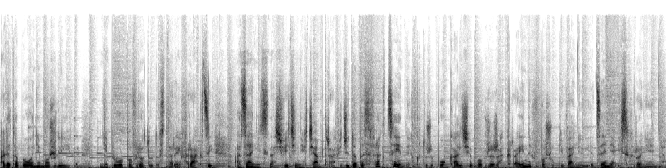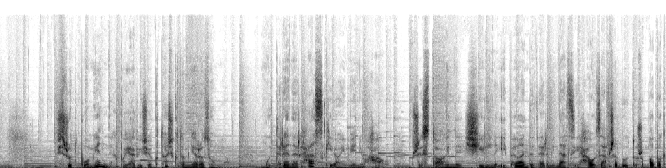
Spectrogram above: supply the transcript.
ale to było niemożliwe. Nie było powrotu do starej frakcji, a za nic na świecie nie chciałam trafić do bezfrakcyjnych, którzy błąkali się po obrzeżach krainy w poszukiwaniu jedzenia i schronienia. Wśród płomiennych pojawił się ktoś, kto mnie rozumiał. Mój trener Husky o imieniu Hał. Przystojny, silny i pełen determinacji Hał zawsze był tuż obok,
